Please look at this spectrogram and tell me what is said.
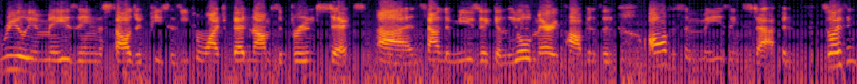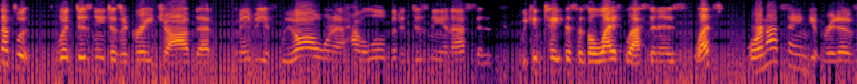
really amazing nostalgic pieces. You can watch Bedknobs and Broomsticks uh, and Sound of Music and the old Mary Poppins and all this amazing stuff. And so I think that's what what Disney does a great job. That maybe if we all want to have a little bit of Disney in us and we can take this as a life lesson is let's we're not saying get rid of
